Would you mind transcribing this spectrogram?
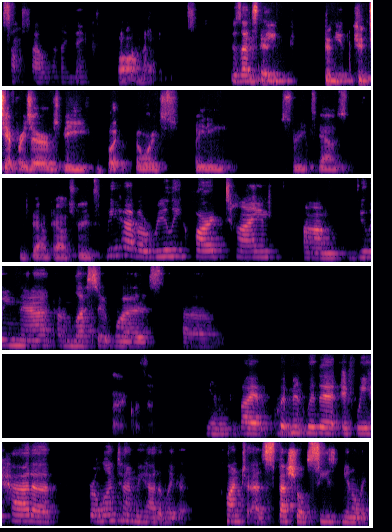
something thousand, I think, Um, because that's the, can, can TIF reserves be put towards cleaning streets down, downtown streets? we have a really hard time um doing that unless it was uh. You know, we could buy equipment with it. If we had a, for a long time, we had a like a contra, a special season, you know, like.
